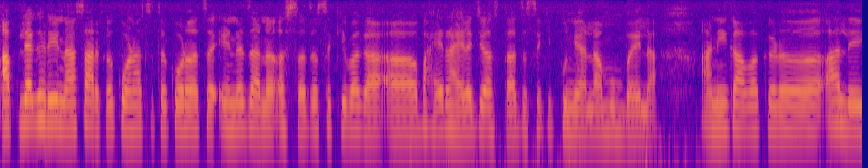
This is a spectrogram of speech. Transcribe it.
आपल्या घरी ना सारखं कोणाचं तर कोणाचं येणं जाणं असतं. जसं की बघा बाहेर राहायला जे असतात जसं की पुण्याला मुंबईला आणि गावाकडं आले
